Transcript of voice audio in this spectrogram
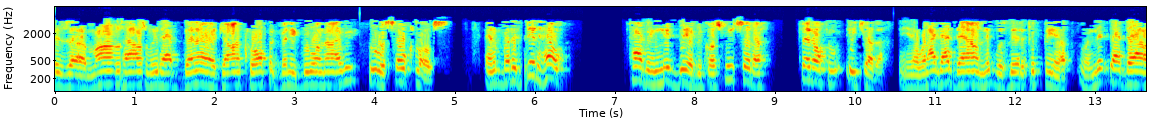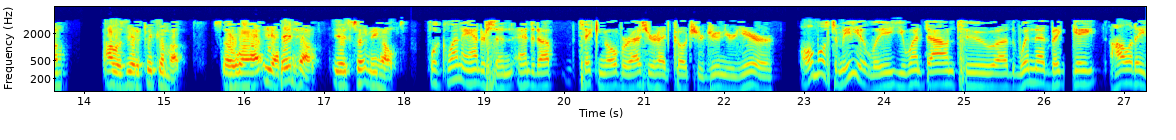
his uh, mom's house and we'd have dinner at John Crawford, Vinnie Brewer and I. We, we were so close. And, but it did help having Nick there because we sort of fed off of each other. You know, when I got down, Nick was there to pick me up. When Nick got down, I was there to pick him up. So, uh, yeah, it helped. It certainly helped. Well, Glenn Anderson ended up taking over as your head coach your junior year almost immediately you went down to uh, win that Big Eight holiday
